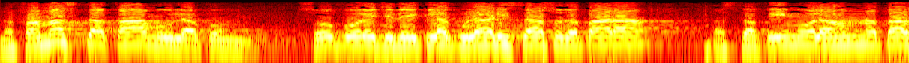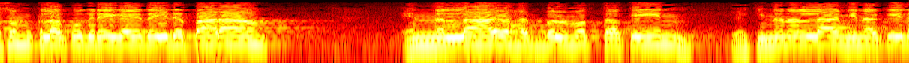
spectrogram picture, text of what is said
نفمستقاموا لكم سو پورې چې د کله کولاړي تاسو د پاره استقیموا لهم نو تاسو هم کله کودريږئ د دې پاره ان الله يحب المتقين یقینا الله من اكيد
